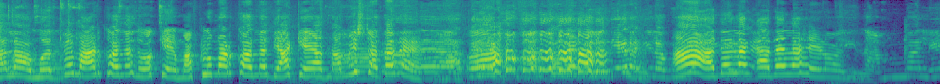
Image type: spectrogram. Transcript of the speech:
ಅಲ್ಲ ಮದ್ವೆ ಮಾಡ್ಕೊ ಅನ್ನೋದು ಓಕೆ ಮಕ್ಳು ಮಾಡ್ಕೊ ಅನ್ನೋದು ಯಾಕೆ? ಅದ್ ನಮ್ಮ ಇಷ್ಟ ತಾನೆ? ಹಾ ಅದೆಲ್ಲ ಅದೆಲ್ಲ ಹೇಳೋ ಹಾಗಿಲ್ಲ. ನಮ್ಮಲ್ಲಿ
